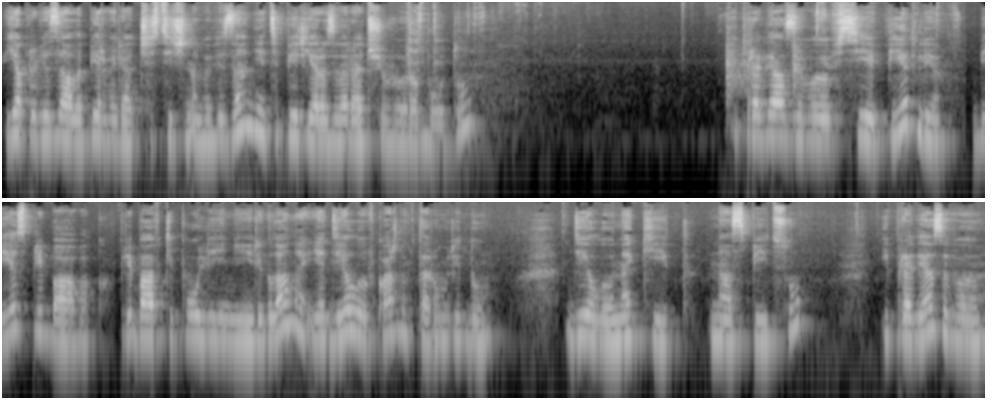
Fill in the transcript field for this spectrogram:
Я провязала первый ряд частичного вязания. Теперь я разворачиваю работу. И провязываю все петли без прибавок. Прибавки по линии реглана я делаю в каждом втором ряду. Делаю накид на спицу и провязываю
